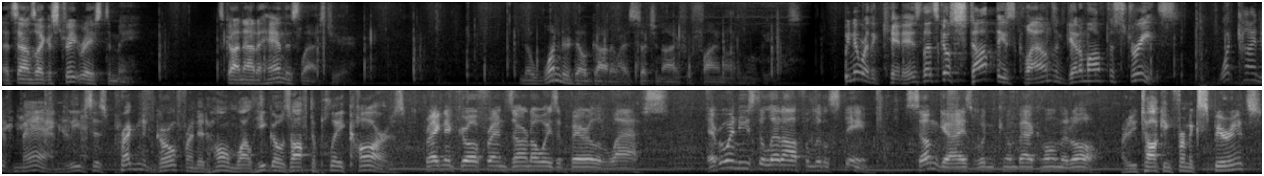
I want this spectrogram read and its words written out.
That sounds like a street race to me. It's gotten out of hand this last year. No wonder Delgado has such an eye for fine automobiles. We know where the kid is. Let's go stop these clowns and get him off the streets. What kind of man leaves his pregnant girlfriend at home while he goes off to play cars? Pregnant girlfriends aren't always a barrel of laughs. Everyone needs to let off a little steam. Some guys wouldn't come back home at all. Are you talking from experience?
